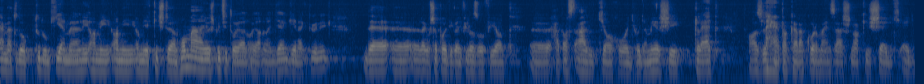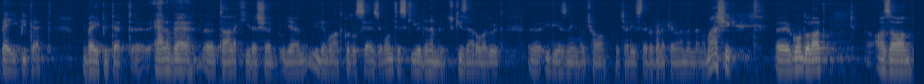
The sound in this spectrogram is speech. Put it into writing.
emel tudunk, tudunk kiemelni, ami, ami, ami egy kicsit olyan homályos, picit olyan, olyan, olyan gyengének tűnik, de legalábbis a politikai filozófia hát azt állítja, hogy, hogy a mérséklet az lehet akár a kormányzásnak is egy, egy beépített, beépített elve, talán leghíresebb, ugye ide vonatkozó szerző Montesquieu, de nem kizárólag őt idézném, hogyha, hogyha részletbe bele kellene mennem. A másik gondolat az a,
